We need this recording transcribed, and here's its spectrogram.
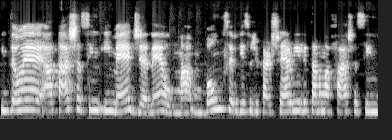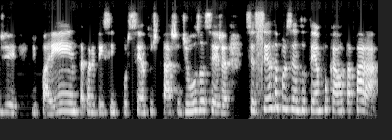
Então é a taxa assim em média, né, uma, um bom serviço de car sharing, ele está numa faixa assim de, de 40, 45% de taxa de uso, ou seja, 60% do tempo o carro está parado.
